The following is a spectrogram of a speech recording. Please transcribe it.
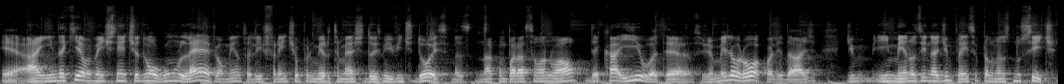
É, ainda que, obviamente, tenha tido algum leve aumento ali frente ao primeiro trimestre de 2022, mas na comparação anual decaiu até, ou seja, melhorou a qualidade de, e menos inadimplência, pelo menos no Citi.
